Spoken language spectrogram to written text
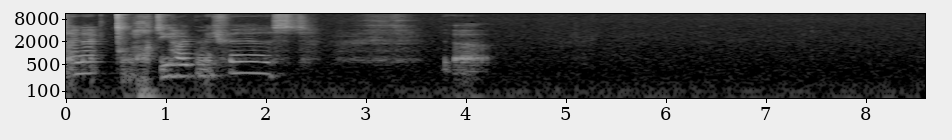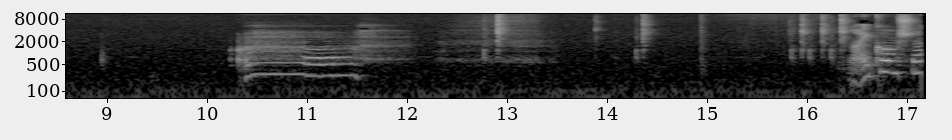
Nein, nein. Och, die halten mich fest. Ja. Nein, komm schnell.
